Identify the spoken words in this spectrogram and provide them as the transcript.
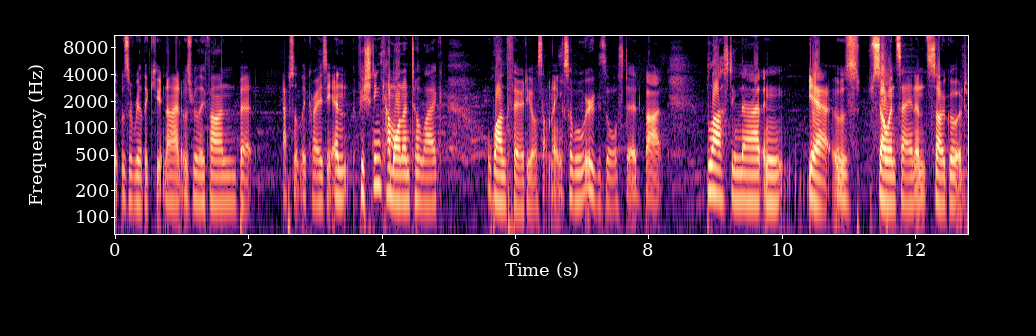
it was a really cute night. It was really fun, but absolutely crazy. And Fisher didn't come on until like 1.30 or something, so we were exhausted, but blasting that and yeah, it was so insane and so good.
